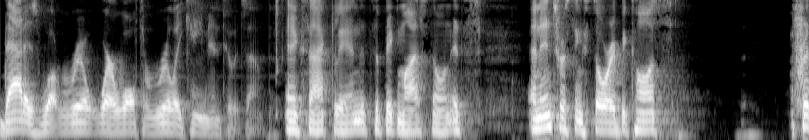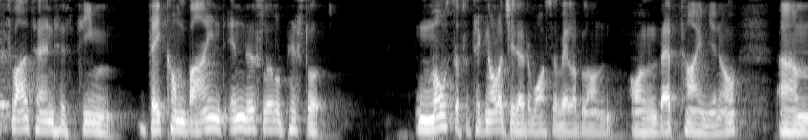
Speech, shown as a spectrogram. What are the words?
that is what real where Walther really came into its own. Exactly, and it's a big milestone. It's an interesting story because Fritz Walther and his team they combined in this little pistol most of the technology that was available on on that time. You know, um,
